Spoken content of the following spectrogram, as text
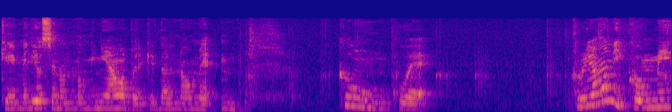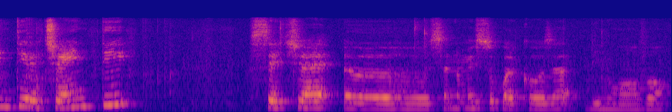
che è meglio se non nominiamo perché dal nome... Mm. Comunque, proviamo nei commenti recenti se c'è, uh, se hanno messo qualcosa di nuovo.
